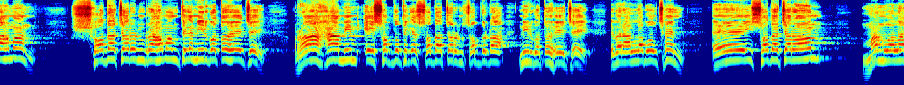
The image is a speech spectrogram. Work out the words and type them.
রহমান, সদাচরণ রহমান থেকে নির্গত হয়েছে। রাহামিম এই শব্দ থেকে সদাচরণ শব্দটা নির্গত হয়েছে। এবার আল্লাহ বলছেন, এই সদাচরণ, মানওয়ালা,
